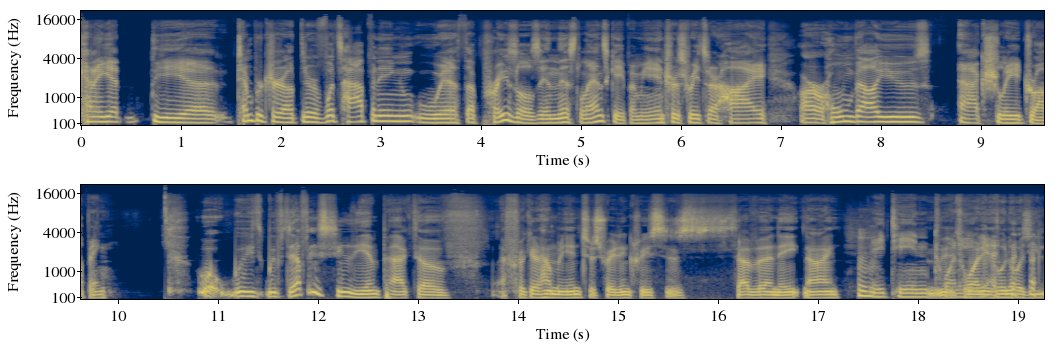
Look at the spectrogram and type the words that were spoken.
kind of get the uh, temperature out there of what's happening with appraisals in this landscape. I mean, interest rates are high. Are home values actually dropping? Well, we've, we've definitely seen the impact of, I forget how many interest rate increases, seven, eight, nine, mm-hmm. 18, 20. 20 who knows? You,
